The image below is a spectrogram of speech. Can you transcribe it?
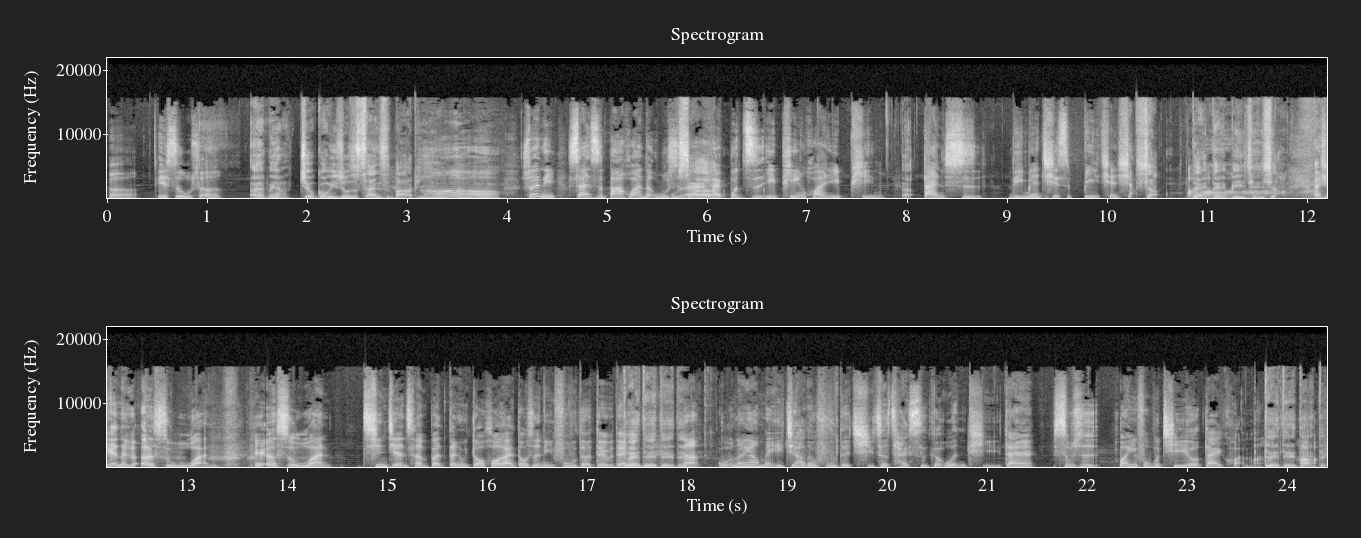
嗯，也是五十二哎，没有，旧公寓就是三十八平哦。所以你三十八换的五十二，52还不止一平换一平，但是里面其实比以前小，小，对对，比以前小。而且那个二十五万，哎，二十五万新建成本等于都后来都是你付的，对不对？对对对对，那我那要每一家都付得起，这才是个问题。但是不是万一付不起也有贷款嘛？对对对好对，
